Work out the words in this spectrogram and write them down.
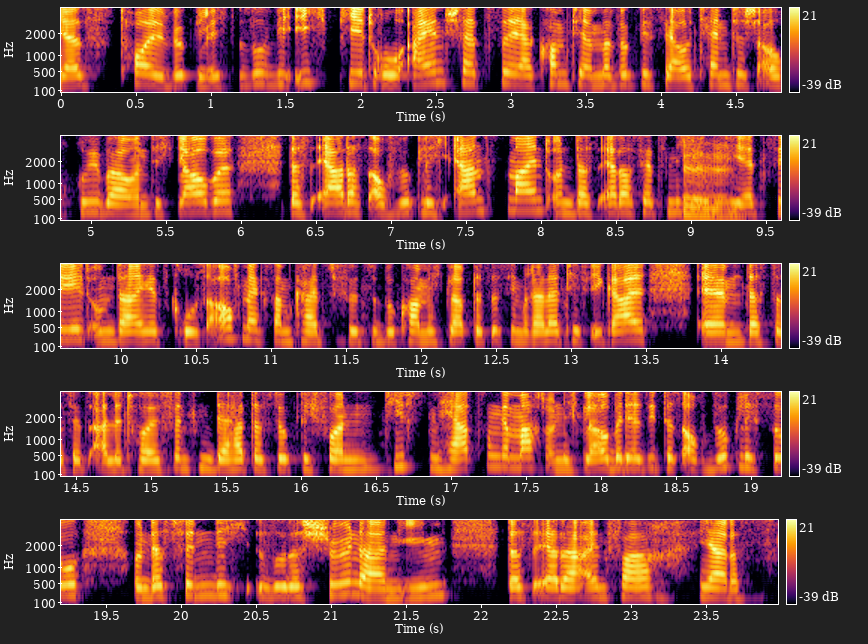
Ja, ist toll, wirklich. So wie ich Pietro einschätze, er kommt ja immer wirklich sehr authentisch auch rüber und ich glaube, dass er das auch wirklich ernst meint und dass er das jetzt nicht mhm. irgendwie erzählt, um da jetzt große Aufmerksamkeit für zu bekommen. Ich glaube, das ist ihm relativ egal, ähm, dass das jetzt alle toll finden. Der hat das wirklich von tiefstem Herzen gemacht und ich glaube, der sieht das auch wirklich so und das finde ich so das Schöne an ihm, dass er da einfach, ja, das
